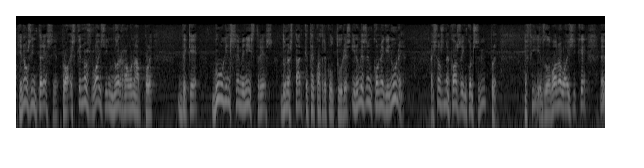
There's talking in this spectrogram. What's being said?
que no els interessa, però és que no és lògic, no és raonable de que vulguin ser ministres d'un estat que té quatre cultures i només en coneguin una. Això és una cosa inconcebible en fi, la bona lògica eh,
